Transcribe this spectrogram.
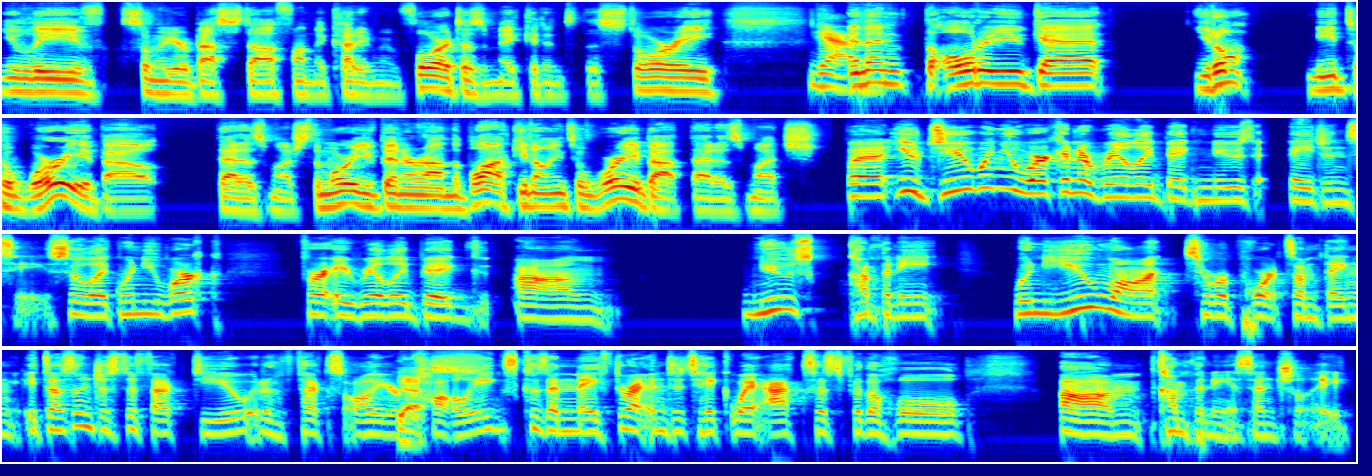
you leave some of your best stuff on the cutting room floor. It doesn't make it into the story. Yeah. And then the older you get, you don't need to worry about that as much. The more you've been around the block, you don't need to worry about that as much. But you do when you work in a really big news agency. So, like when you work for a really big um, news company, when you want to report something, it doesn't just affect you, it affects all your yes. colleagues because then they threaten to take away access for the whole um, company essentially.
